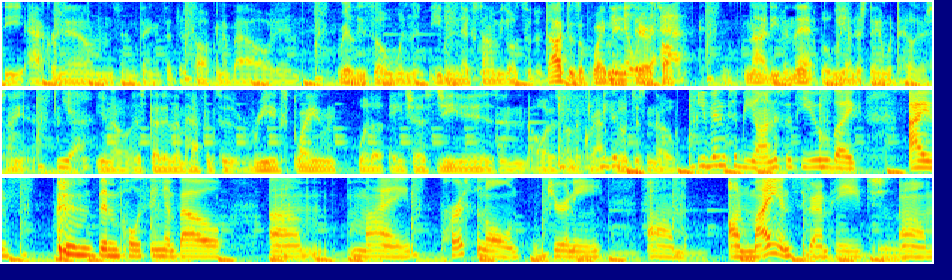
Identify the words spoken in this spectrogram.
the acronyms and things that they're talking about, and really, so when the, even next time we go to the doctor's appointment, know they're talking. Not even that, but we understand what the hell they're saying. Yeah. You know, instead of them having to re-explain what a HSG is and all this other crap, Because- we'll just know. even to be honest with you, like I've been posting about um, my personal journey um, on my Instagram page. Um,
